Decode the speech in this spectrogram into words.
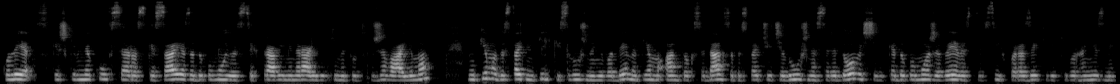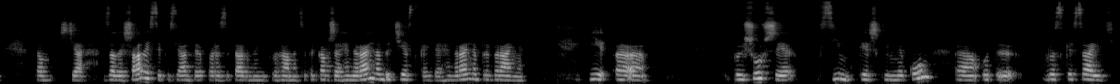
коли в кишківнику все розкисає за допомогою цих трав і мінералів, які ми тут вживаємо. Ми п'ємо достатню кількість лужної води, ми п'ємо антиоксидант, забезпечуючи лужне середовище, яке допоможе вивести всіх паразитів, які в організмі там ще залишалися після антипаразитарної програми. Це така вже генеральна дочистка, йде генеральне прибирання. І е, пройшовши всім кишківником, е, от е, розкисають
